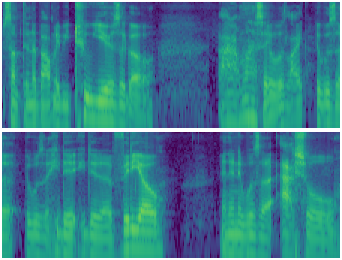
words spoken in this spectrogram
something about maybe two years ago. I want to say it was like it was a it was a he did he did a video, and then it was a actual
